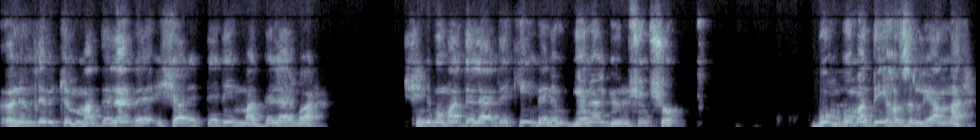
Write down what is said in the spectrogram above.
önümde bütün maddeler ve işaretlediğim maddeler var. Şimdi bu maddelerdeki benim genel görüşüm şu. Bu, bu maddeyi hazırlayanlar,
